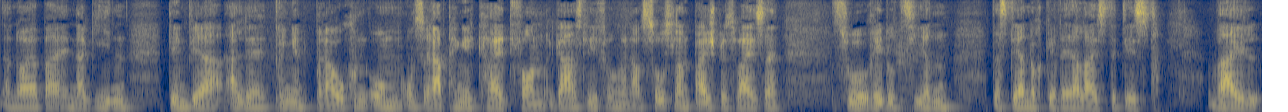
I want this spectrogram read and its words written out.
erneuerbarer Energien, den wir alle dringend brauchen, um unsere Abhängigkeit von Gaslieferungen aus Russland beispielsweise zu reduzieren, dass der noch gewährleistet ist. Weil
